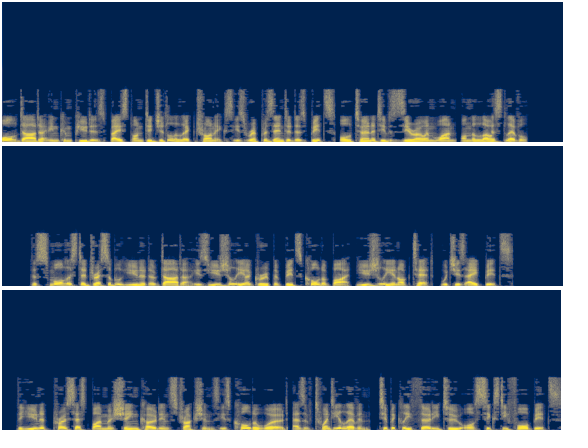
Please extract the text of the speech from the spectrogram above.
All data in computers based on digital electronics is represented as bits alternatives 0 and 1 on the lowest level. The smallest addressable unit of data is usually a group of bits called a byte usually an octet, which is 8 bits. The unit processed by machine code instructions is called a word as of 2011, typically 32 or 64 bits.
